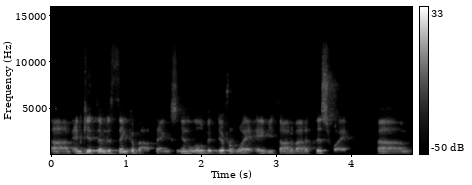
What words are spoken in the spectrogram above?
um, and get them to think about things in a little bit different way. Hey have you thought about it this way? Um,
